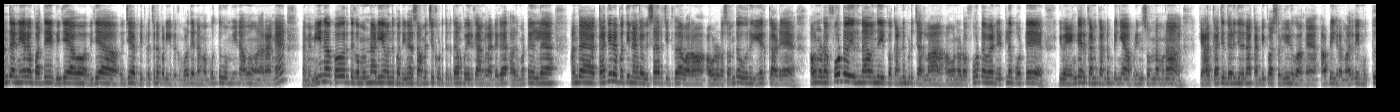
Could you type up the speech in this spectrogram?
அந்த நேரம் பார்த்து விஜயாவோ விஜயா விஜயா இப்படி பிரச்சனை பண்ணிக்கிட்டு இருக்கும்போது நம்ம முத்துவும் மீனாவும் வராங்க. நம்ம மீனா போகிறதுக்கு முன்னாடியே வந்து பார்த்தீங்கன்னா சமைச்சு கொடுத்துட்டு தான் போயிருக்காங்களாட்டுக்க. அது மட்டும் இல்லை அந்த கதிரை பற்றி நாங்கள் விசாரிச்சுட்டு தான் வரோம். அவனோட சொந்த ஊர் ஏற்காடு. அவனோட ஃபோட்டோ இருந்தால் வந்து இப்போ கண்டுபிடிச்சிடலாம் அவனோட ஃபோட்டோவை நெட்டில் போட்டு இவன் எங்கே இருக்கான்னு கண்டுபிடிங்க அப்படின்னு சொன்னோம்னா யாருக்காச்சும் தெரிஞ்சதுன்னா கண்டிப்பாக சொல்லிடுவாங்க அப்படிங்கிற மாதிரி முத்து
